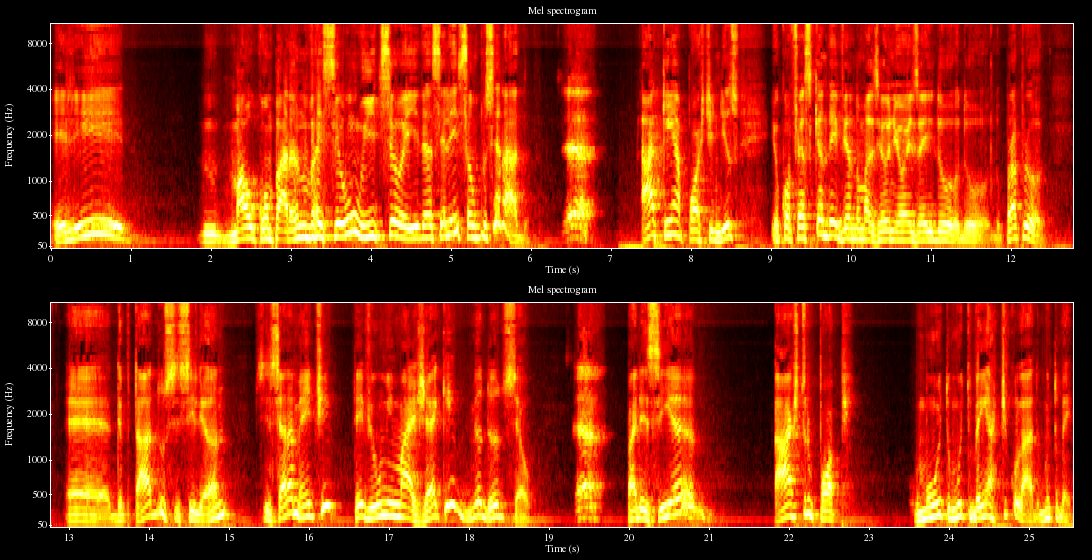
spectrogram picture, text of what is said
ele, mal comparando, vai ser um Witzel aí nessa eleição para o Senado. É. Há quem aposte nisso. Eu confesso que andei vendo umas reuniões aí do, do, do próprio é, deputado siciliano. Sinceramente, teve uma em Magé que, meu Deus do céu, é. parecia astro pop. Muito, muito bem articulado, muito bem.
